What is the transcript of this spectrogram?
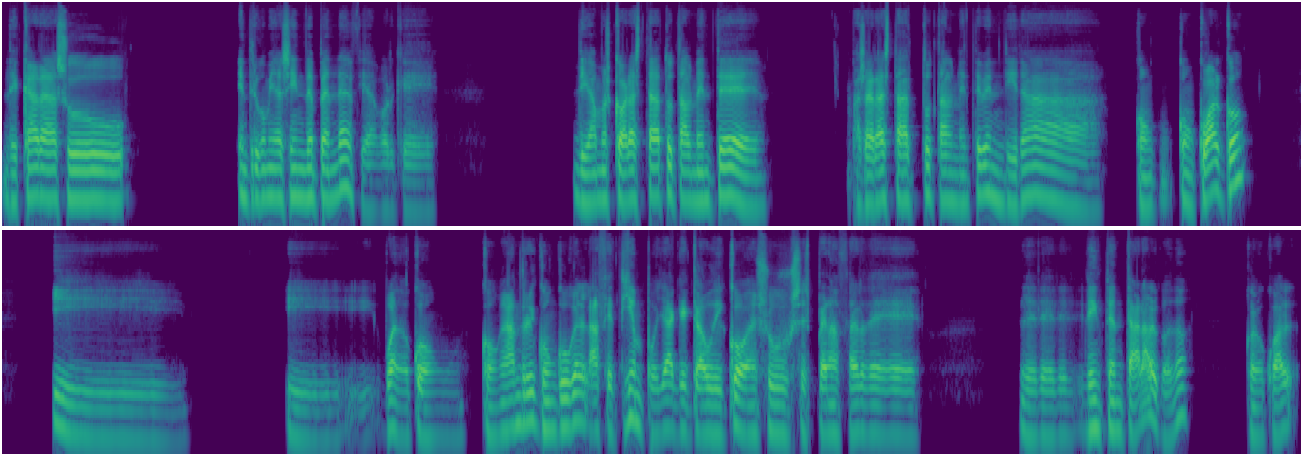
de cara a su entre comillas, independencia, porque digamos que ahora está totalmente, pasará a estar totalmente vendida con, con Qualcomm y, y bueno, con, con Android, con Google, hace tiempo ya que claudicó en sus esperanzas de, de intentar algo, ¿no? Con lo cual,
